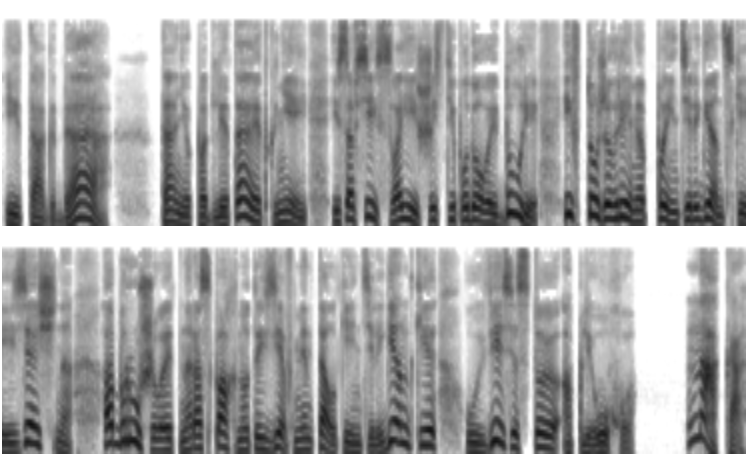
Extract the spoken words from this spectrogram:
И тогда Таня подлетает к ней и со всей своей шестипудовой дури и в то же время по-интеллигентски изящно обрушивает на распахнутый зев менталки интеллигентки увесистую оплеуху. «На-ка!»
